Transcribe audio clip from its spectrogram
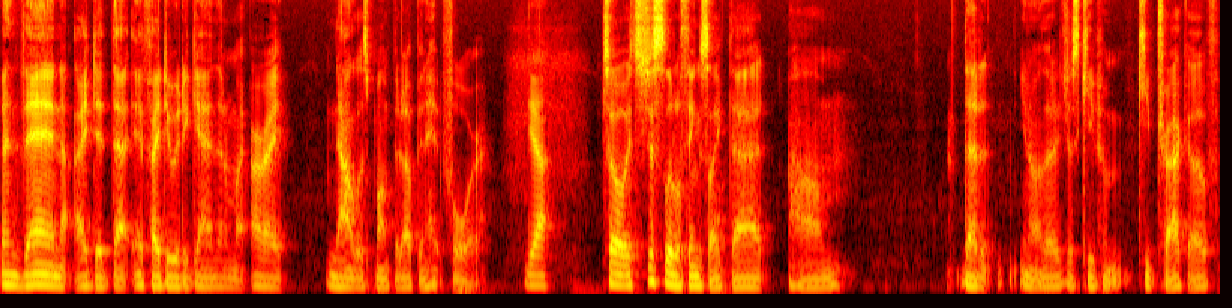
And then I did that. If I do it again, then I'm like, all right, now let's bump it up and hit four. Yeah. So it's just little things like that um, that you know that I just keep him keep track of.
